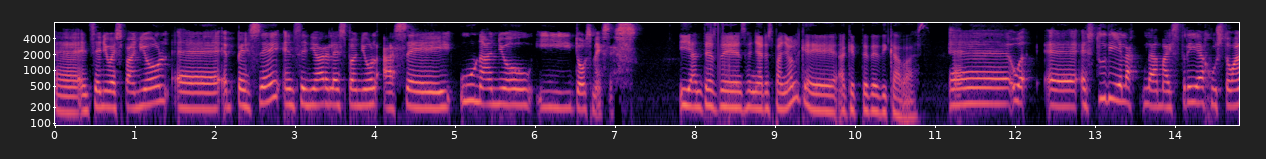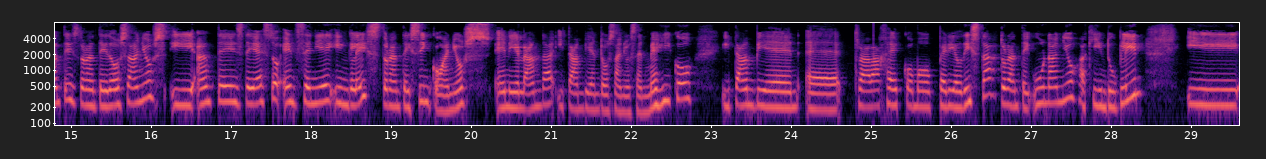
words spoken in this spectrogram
Eh, enseño español. Eh, empecé a enseñar el español hace un año y dos meses. ¿Y antes de enseñar español, a qué te dedicabas? Eh, eh, estudié la, maestría justo antes, durante dos años, y antes de eso enseñé inglés durante cinco años en Irlanda y también dos años en México. Y también eh, trabajé como periodista durante un año aquí en Dublín. Y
